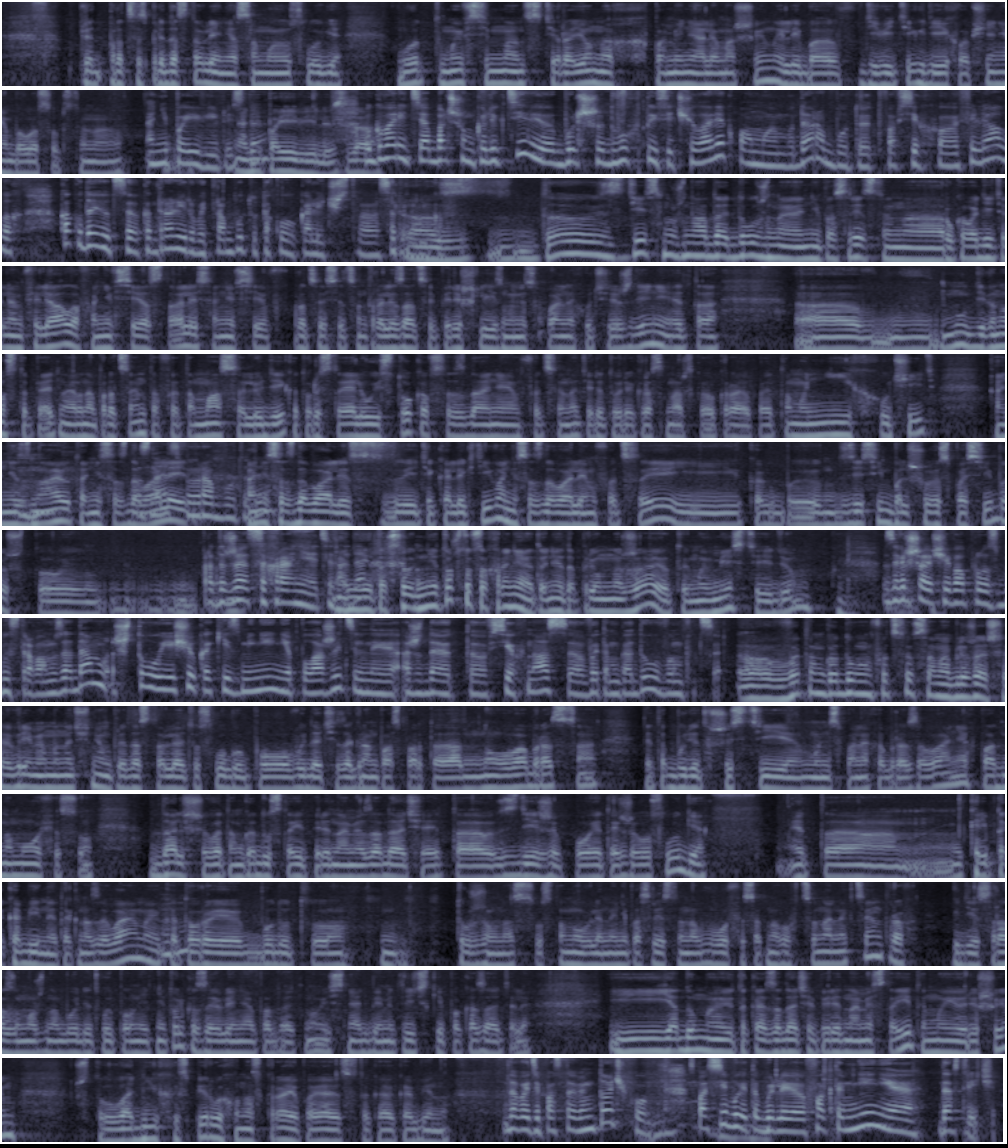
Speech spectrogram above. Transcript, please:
процесс предоставления самой услуги. Вот мы в 17 районах поменяли машины, либо в 9, где их вообще не было, собственно, Они появились, они да? появились. Да. Вы говорите о большом коллективе, больше двух тысяч человек, по-моему, да, работают во всех э, филиалах. Как удается контролировать работу такого количества А, сотрудников? з- Да, здесь нужно отдать должное непосредственно руководителям филиалов. Они все остались, они все в процессе централизации перешли из муниципальных учреждений. Это ну, 95, наверное, процентов это масса людей, которые стояли у истоков создания МФЦ на территории Краснодарского края. Поэтому не их учить, они знают, они создавали свою работу, Они да? создавали эти коллективы, они создавали МФЦ, и как бы здесь им большое спасибо, что Продолжают сохранять это, они да? это все не то, что сохраняют, они это приумножают, и мы вместе идем. Завершающий вопрос быстро вам задам. Что еще, какие изменения положительные ожидают э, всех нас э, в этом году в МФЦ? В этом году в МФЦ в самое ближайшее время мы начнем предоставлять услугу по выдаче загранпаспорта нового образца. Это будет в шести муниципальных образованиях по одному офису. Дальше в этом году стоит перед нами задача, это здесь же по этой же услуге, это криптокабины так называемые, Мгм. которые будут э, тоже у нас установлены непосредственно в офисах новофункциональных центров, где сразу можно будет выполнить не только заявление подать, но и снять биометрические показатели. И я думаю, такая задача перед нами стоит, и мы ее решим, что в одних из первых у нас в крае появится такая кабина. Давайте поставим точку. Спасибо, это были факты мнения. До встречи.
